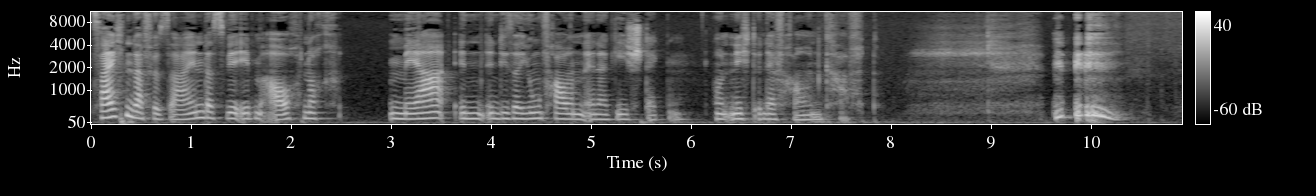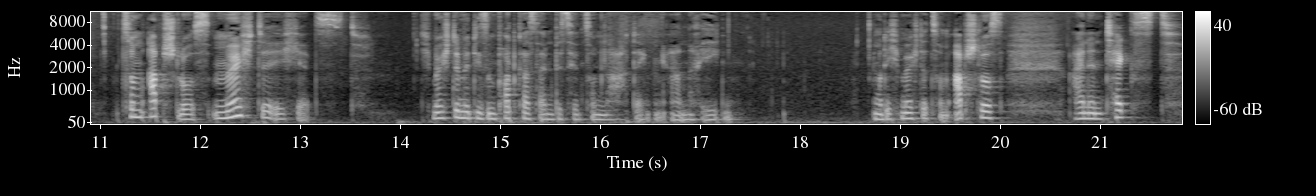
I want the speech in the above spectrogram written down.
Zeichen dafür sein, dass wir eben auch noch mehr in, in dieser Jungfrauenenergie stecken und nicht in der Frauenkraft. Zum Abschluss möchte ich jetzt, ich möchte mit diesem Podcast ein bisschen zum Nachdenken anregen. Und ich möchte zum Abschluss einen Text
